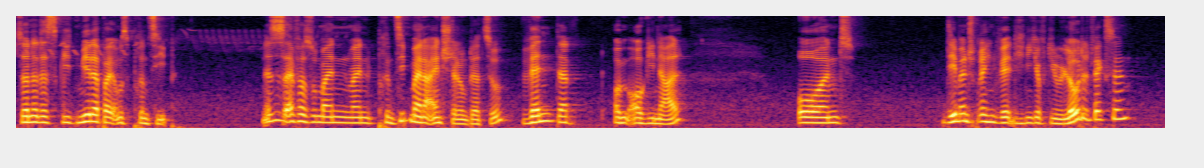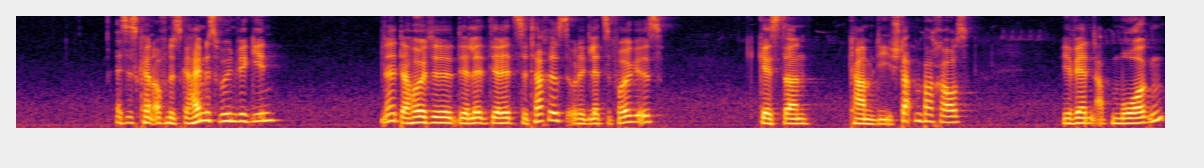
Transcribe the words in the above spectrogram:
sondern das geht mir dabei ums Prinzip. Das ist einfach so mein, mein Prinzip, meine Einstellung dazu. Wenn, dann im Original. Und dementsprechend werde ich nicht auf die Reloaded wechseln. Es ist kein offenes Geheimnis, wohin wir gehen ne, da heute der, der letzte Tag ist oder die letzte Folge ist, gestern kam die Stappenbach raus. Wir werden ab morgen,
